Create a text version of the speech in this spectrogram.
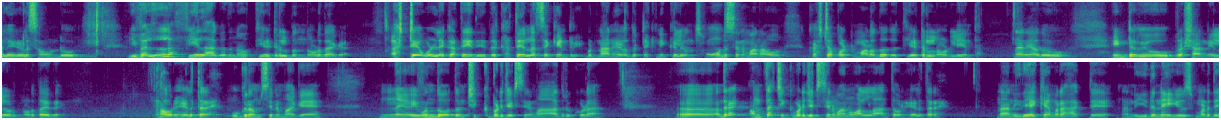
ಎಲೆಗಳ ಸೌಂಡು, ಇವೆಲ್ಲ ಫೀಲ್ ಆಗೋದು ನಾವು ಥಿಯೇಟ್ರಲ್ಲಿ ಬಂದು ನೋಡಿದಾಗ. ಅಷ್ಟೇ ಒಳ್ಳೆ ಕತೆ ಇದೆ. ಇದ್ರ ಕತೆ ಎಲ್ಲ ಸೆಕೆಂಡ್ರಿ ಬಟ್ ನಾನು ಹೇಳೋದು ಟೆಕ್ನಿಕಲಿ ಒಂದು ಸೌಂಡ್ ಸಿನಿಮಾ ನಾವು ಕಷ್ಟಪಟ್ಟು ಮಾಡೋದು ಅದು ಥಿಯೇಟ್ರಲ್ಲಿ ನೋಡಲಿ ಅಂತ. ನಾನು ಯಾವುದೋ ಇಂಟರ್ವ್ಯೂ ಪ್ರಶಾಂತ್ ನೀಲ್ ಅವ್ರದ್ದು ನೋಡ್ತಾ ಇದ್ದೆ. ಅವ್ರು ಹೇಳ್ತಾರೆ, ಉಗ್ರಂ ಸಿನಿಮಾಗೆ ಇವೊಂದು ಅದೊಂದು ಚಿಕ್ಕ ಬಡ್ಜೆಟ್ ಸಿನಿಮಾ ಆದರೂ ಕೂಡ ಅಂದರೆ ಅಂಥ ಚಿಕ್ಕ ಬಡ್ಜೆಟ್ ಸಿನಿಮಾನೂ ಅಲ್ಲ ಅಂತ ಅವ್ರು ಹೇಳ್ತಾರೆ. ನಾನು ಇದೇ ಕ್ಯಾಮ್ರಾ ಹಾಕಿದೆ, ನಾನು ಇದನ್ನೇ ಯೂಸ್ ಮಾಡಿದೆ,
